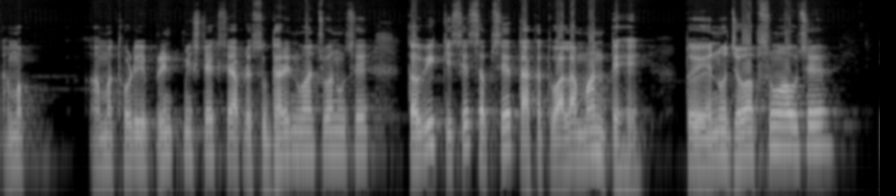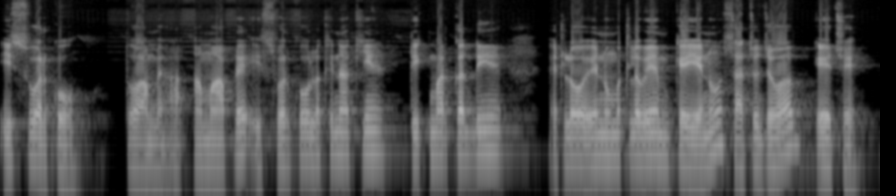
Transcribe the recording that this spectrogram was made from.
આમાં આમાં થોડી પ્રિન્ટ મિસ્ટેક છે, આપણે સુધારીને વાંચવાનું છે. કવિ કિસે સબસે તાકતવાલા માનતે હૈ? તો એનો જવાબ શું આવશે? ઈશ્વર કો. તો આમાં આમાં આપણે ઈશ્વર કો લખી નાખીએ, ટીક માર્ક કરી દઈએ. એટલો એનો મતલબ એમ કે એનો સાચો જવાબ એ છે.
